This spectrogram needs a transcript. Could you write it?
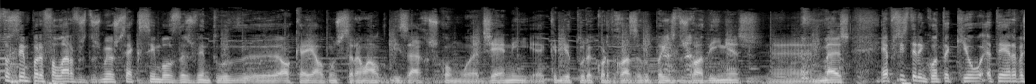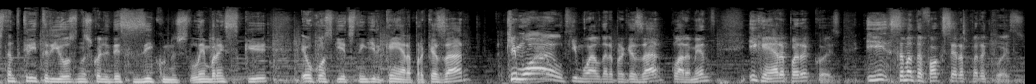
Estou sempre a falar-vos dos meus sex symbols da juventude. Eh, ok, alguns serão algo bizarros, como a Jenny, a criatura cor-de-rosa do país dos rodinhas. eh, mas é preciso ter em conta que eu até era bastante criterioso na escolha desses ícones. Lembrem-se que eu conseguia distinguir quem era para casar. Kim Wilde. Kim Wilde era para casar, claramente, e quem era para coisa. E Samantha Fox era para coisa.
